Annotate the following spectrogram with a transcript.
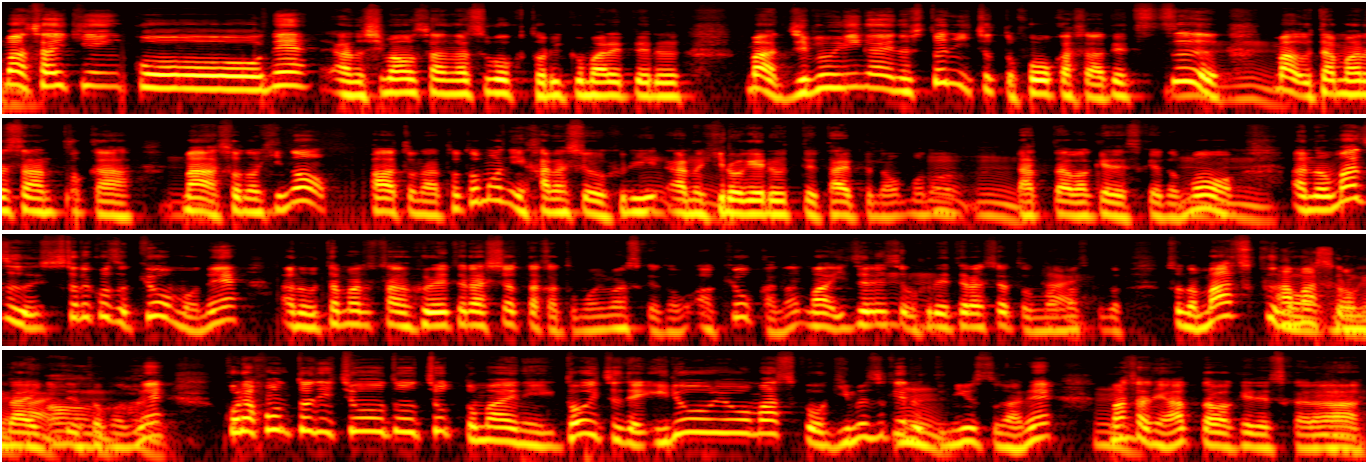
まあ、最近、こうね、あの、島尾さんがすごく取り組まれてる、まあ、自分以外の人にちょっとフォーカス当てつつ、うんうん。まあ、歌丸さんとか、うん。まあ、その日のパートナーとともに話を振り、うんうん。あの広げるっていうタイプのものうんうん。だったわけですけども、うんうん。あの、まず、それこそ今日もね、あの、歌丸さん触れてらっしゃったかと思いますけど、あ、今日かな？まあ、いずれにしても触れてらっしゃったと思いますけど、そのマスクのあマスクの問題っていうところね、はい。これ本当にちょうどちょっと前にドイツで医療用マスクを義務付けるってニュースがね、うん。まさにあったわけですから、うん。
